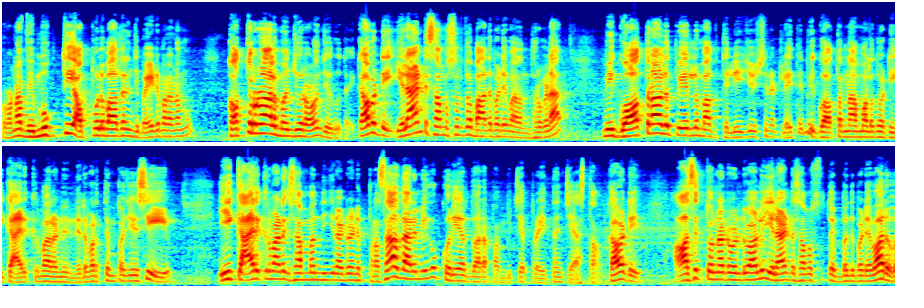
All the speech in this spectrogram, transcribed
రుణ విముక్తి అప్పుల బాధ నుంచి బయటపడడము కొత్త రుణాలు మంజూరు అవడం జరుగుతాయి. కాబట్టి ఇలాంటి సమస్యలతో బాధపడే వారందరూ కూడా మీ గోత్రాలు పేర్లు మాకు తెలియజేసినట్లయితే మీ గోత్రనామాలతో ఈ కార్యక్రమాలను నిర్వర్తింపజేసి ఈ కార్యక్రమానికి సంబంధించినటువంటి ప్రసాదాన్ని మీకు కొరియర్ ద్వారా పంపించే ప్రయత్నం చేస్తాం. కాబట్టి ఆసక్తి ఉన్నటువంటి వాళ్ళు ఇలాంటి సమస్యలతో ఇబ్బంది పడేవారు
